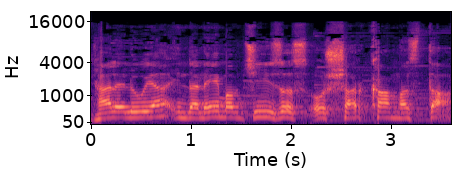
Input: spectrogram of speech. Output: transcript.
Hallelujah. In the name of Jesus, O Sharka Masta.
